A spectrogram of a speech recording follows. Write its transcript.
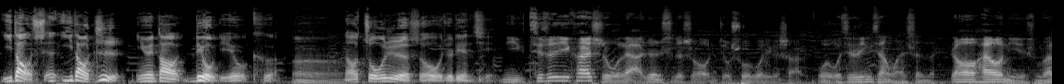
一到是一到日，因为到六也有课，嗯，然后周日的时候我就练琴。你其实一开始我俩认识的时候你就说过这个事儿，我我其实印象蛮深的。然后还有你什么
